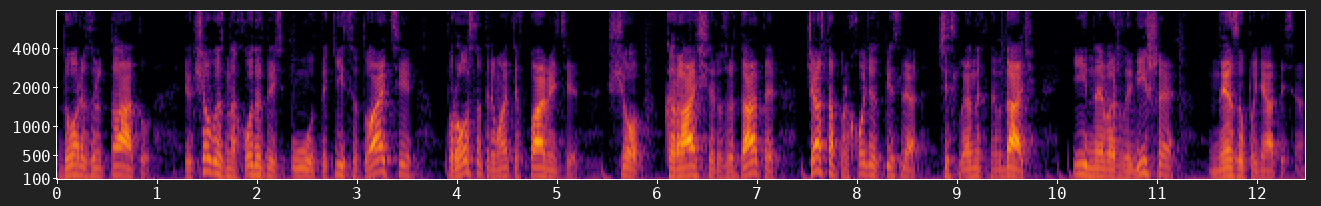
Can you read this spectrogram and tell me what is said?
до результату. Якщо ви знаходитесь у такій ситуації, просто тримайте в пам'яті, що кращі результати часто приходять після численних невдач, і найважливіше не зупинятися.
